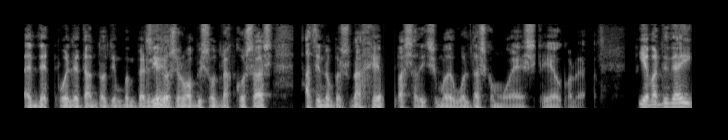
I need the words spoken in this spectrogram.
eh, después de tanto tiempo en perdidos, sí. hemos visto otras cosas, haciendo un personaje pasadísimo de vueltas como es Creo Correa. Y a partir de ahí,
